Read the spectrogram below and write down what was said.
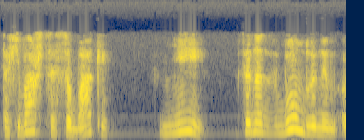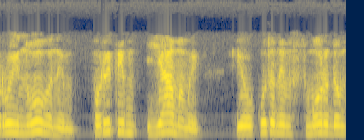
Та хіба ж це собаки? Ні, це над збомбленим, руйнованим, поритим ямами і окутаним смородом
